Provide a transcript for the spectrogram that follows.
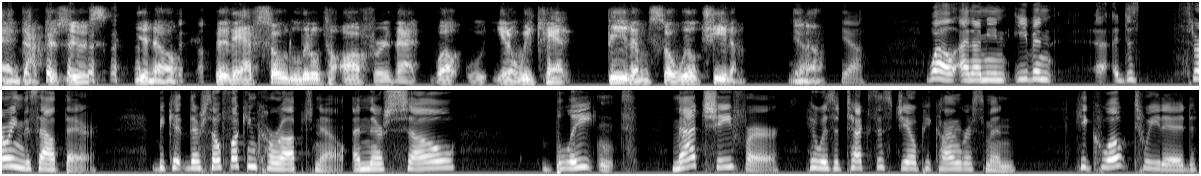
and dr seuss you know they, they have so little to offer that well w- you know we can't beat them so we'll cheat them you yeah. know Yeah. Well, and I mean, even uh, just throwing this out there because they're so fucking corrupt now and they're so blatant. Matt Schaefer, who was a Texas GOP congressman, he quote tweeted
